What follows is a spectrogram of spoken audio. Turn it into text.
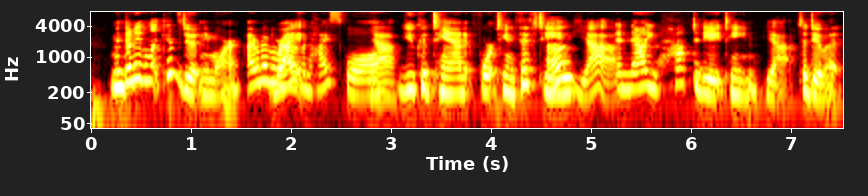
I mean, don't even let kids do it anymore. I remember when I was in high school, Yeah. you could tan at 14, 15, Oh, yeah. and now you have to be 18 yeah. to do it.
